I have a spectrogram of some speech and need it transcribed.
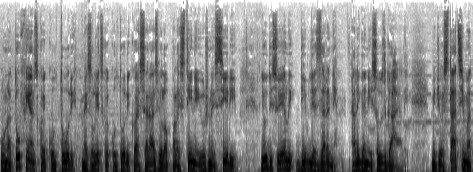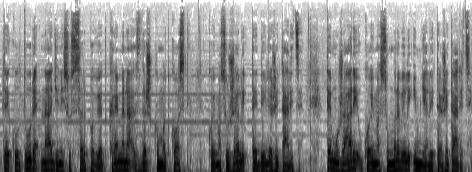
U natufijanskoj kulturi, mezolitskoj kulturi koja se razvila u Palestini i Južnoj Siriji, ljudi su jeli divlje zrnje, ali ga nisu uzgajali. Među ostacima te kulture nađeni su srpovi od kremena s drškom od kosti, kojima su želi te divlje žitarice, te mužari u kojima su mrvili i mljeli te žitarice.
